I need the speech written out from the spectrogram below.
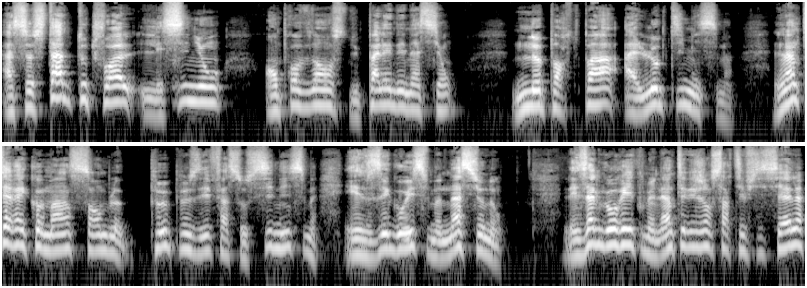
À ce stade, toutefois, les signaux en provenance du Palais des Nations ne portent pas à l'optimisme. L'intérêt commun semble peu peser face au cynisme et aux égoïsmes nationaux. Les algorithmes et l'intelligence artificielle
